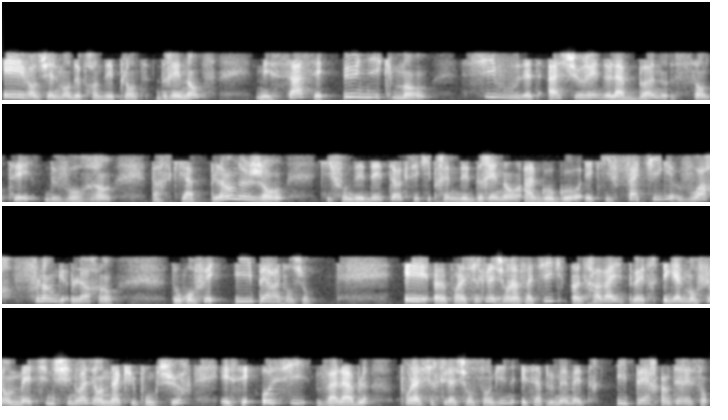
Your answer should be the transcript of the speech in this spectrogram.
et éventuellement de prendre des plantes drainantes, mais ça c'est uniquement si vous vous êtes assuré de la bonne santé de vos reins, parce qu'il y a plein de gens qui font des détox et qui prennent des drainants à gogo et qui fatiguent, voire flinguent leurs reins. Donc on fait hyper attention. Et euh, pour la circulation lymphatique, un travail peut être également fait en médecine chinoise et en acupuncture, et c'est aussi valable pour la circulation sanguine, et ça peut même être hyper intéressant.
